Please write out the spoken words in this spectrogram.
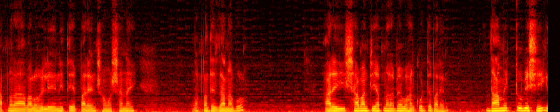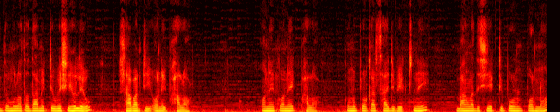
আপনারা ভালো হইলে নিতে পারেন, সমস্যা নাই। আপনাদের জানাব। আর এই সাবানটি আপনারা ব্যবহার করতে পারেন। দাম একটু বেশি, কিন্তু মূলত দাম একটু বেশি হলেও সাবানটি অনেক ভালো। অনেক অনেক ভালো। কোনো প্রকার সাইড ইফেক্ট নেই। বাংলাদেশি একটি পণ্য।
